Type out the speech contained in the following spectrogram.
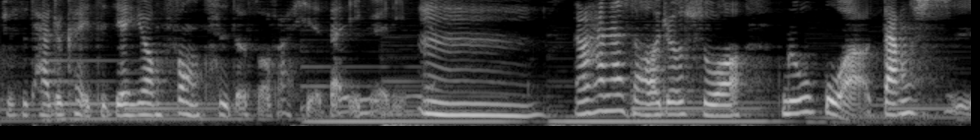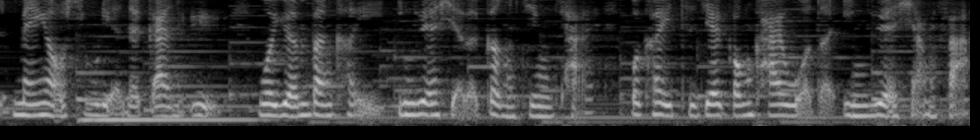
就是他就可以直接用讽刺的手法写在音乐里面。嗯，然后他那时候就说。如果当时没有苏联的干预，我原本可以音乐写得更精彩，我可以直接公开我的音乐想法，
